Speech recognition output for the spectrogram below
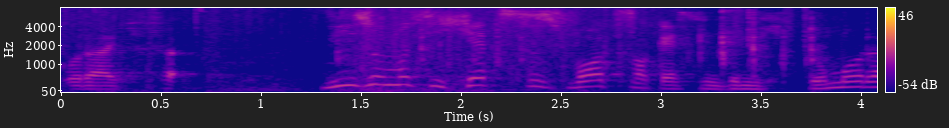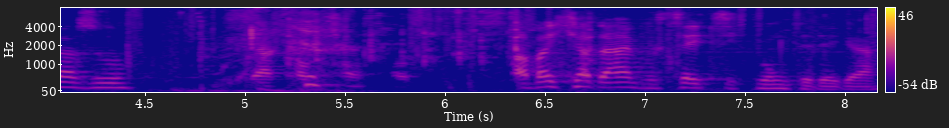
Oder ich. Wieso muss ich jetzt das Wort vergessen? Bin ich dumm oder so? Ja, komm, drauf. Aber ich hatte einfach 60 Punkte, Digga.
